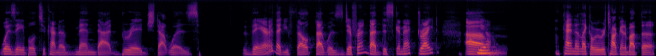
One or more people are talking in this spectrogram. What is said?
was able to kind of mend that bridge that was there that you felt that was different, that disconnect, right? Um, yeah. Kind of like we were talking about the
